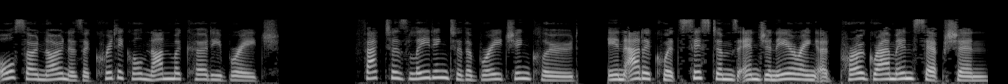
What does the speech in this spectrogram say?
also known as a critical Nunn-McCurdy breach. Factors leading to the breach include, "...inadequate systems engineering at program inception",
